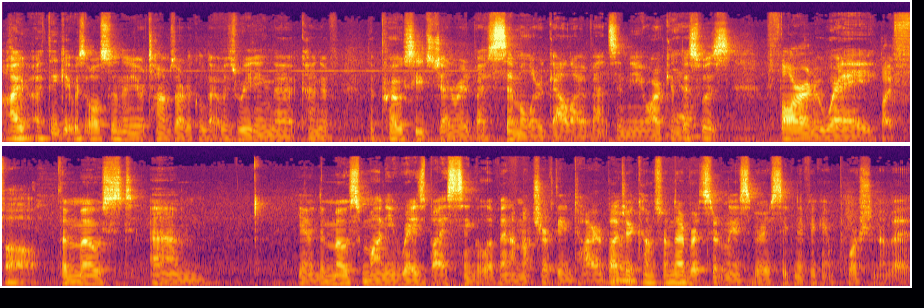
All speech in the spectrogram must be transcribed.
I, I think it was also in the New York Times article that was reading the kind of the proceeds generated by similar gala events in New York, and yeah. this was far and away by far the most. Um, you know, the most money raised by a single event. I'm not sure if the entire budget mm. comes from there, but certainly it's a very significant portion of it.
